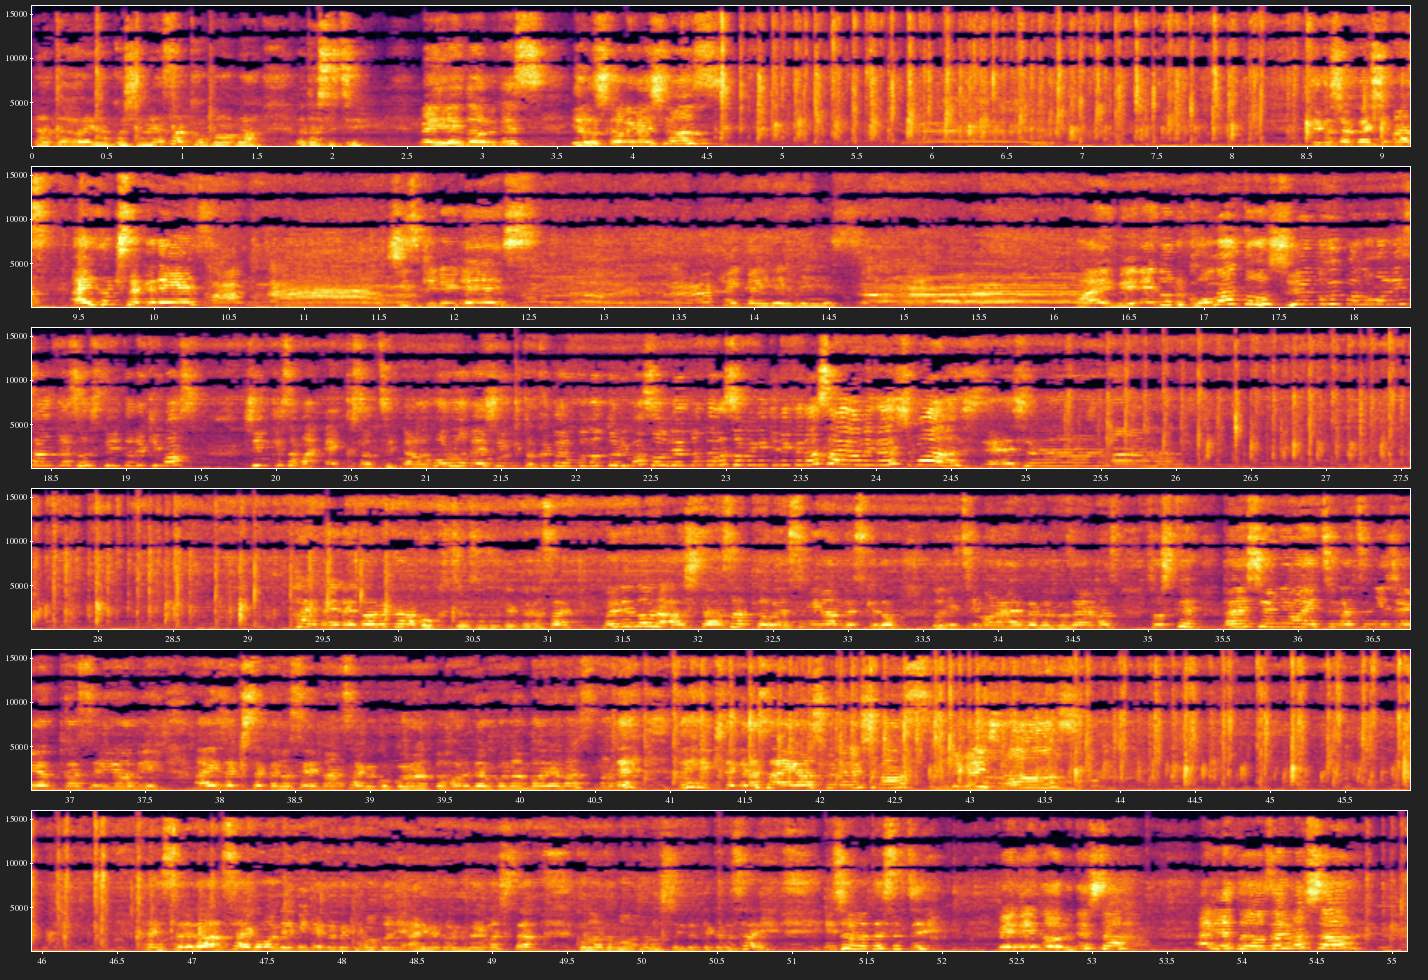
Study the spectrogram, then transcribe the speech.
ラットホールにお越しの皆さんこんばんは。私たちメイデンドールです。よろしくお願いします。自己紹介します。相崎作です。しずきるいです。はいかいれいです。はいメイデンドールこの後週の物販の方に参加させていただきます。新規様 X の Twitter のフォローで新規特典を行っておりますのでよかったら遊びに来てください。お願いします。お願いしますはい、メイデンドールから告知をさせてください。メイデンドール明日、明後日お休みなんですけど、土日もライブがございます。そして来週には1月24日水曜日、相崎作の生誕祭がここラットホールで行われますので、ぜひ来てください。よろしくお願いします。お願いします。はい、それでは最後まで見ていただき本当にありがとうございました。この後も楽しんでいってください。以上私たち、メイデンドールでした。ありがとうございました。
